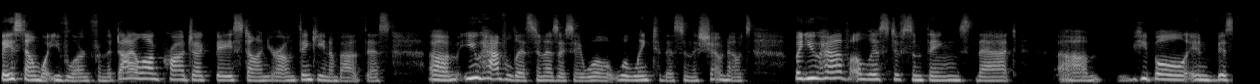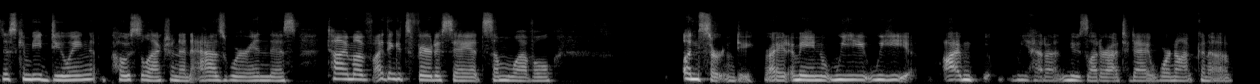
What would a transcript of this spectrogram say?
based on what you've learned from the dialogue project, based on your own thinking about this. Um, you have a list, and as I say, we'll we'll link to this in the show notes. But you have a list of some things that um, people in business can be doing post election, and as we're in this time of, I think it's fair to say, at some level, uncertainty, right? I mean, we we I'm we had a newsletter out today. We're not going to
